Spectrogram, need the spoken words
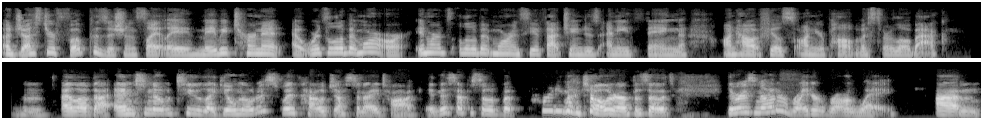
adjust your foot position slightly. Maybe turn it outwards a little bit more or inwards a little bit more and see if that changes anything on how it feels on your pelvis or low back. Mm-hmm. I love that. And to know too, like you'll notice with how Justin and I talk in this episode, but pretty much all our episodes, there is not a right or wrong way. Um,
